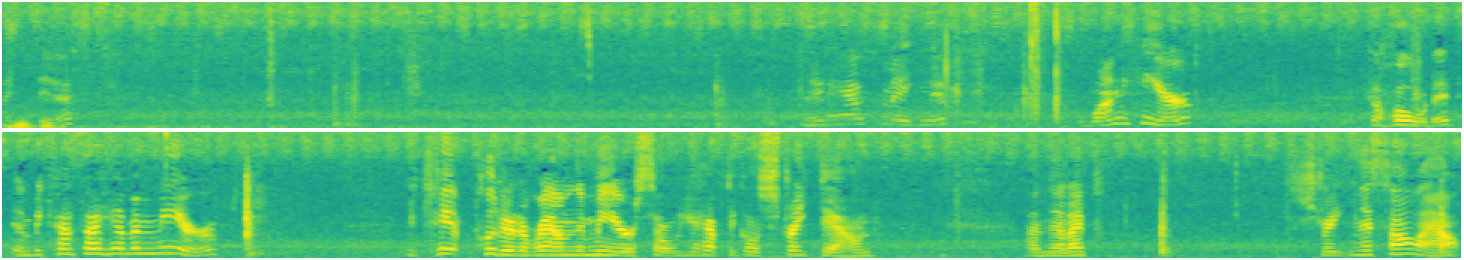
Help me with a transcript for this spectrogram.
like this. It has magnets, one here to hold it, and because I have a mirror, you can't put it around the mirror, so you have to go straight down. And then I straighten this all out.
